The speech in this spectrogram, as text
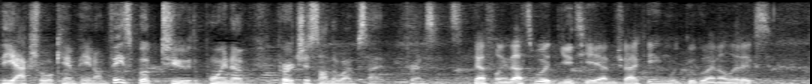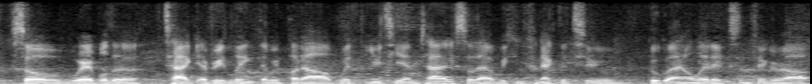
the actual campaign on Facebook to the point of purchase on the website, for instance. Definitely. That's what UTM tracking, with Google Analytics. So we're able to tag every link that we put out with UTM tags so that we can connect it to Google Analytics and figure out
